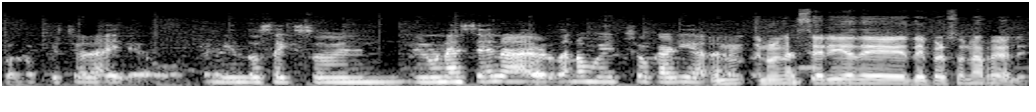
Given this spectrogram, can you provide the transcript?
con los pechos al aire o teniendo sexo en, en una escena, la verdad no me chocaría. En, un- en una serie de, de personas reales.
